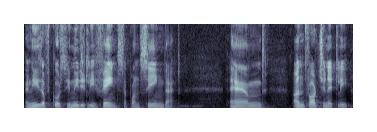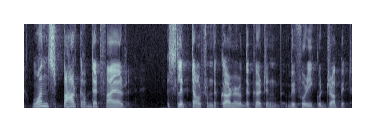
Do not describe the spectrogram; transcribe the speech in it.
and he, of course, immediately faints upon seeing that. And unfortunately, one spark of that fire slipped out from the corner of the curtain before he could drop it.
